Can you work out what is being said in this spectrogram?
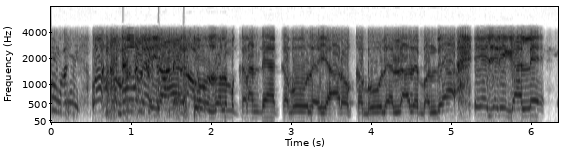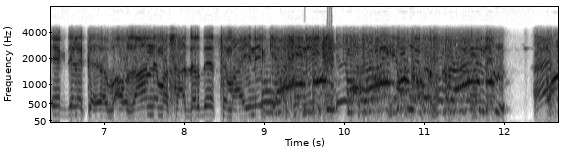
وہ قبول ہے یار تو ظلم کرن دیا قبول ہے یارو قبول ہے اللہ دے بندیا۔ اے جڑی گل ہے ایک جڑے اوزان نے مصادر دے سمائی نے کیا سی نہیں اے مطلب نہیں کہ اپنے طرف اوزان نے ہیں؟ اور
